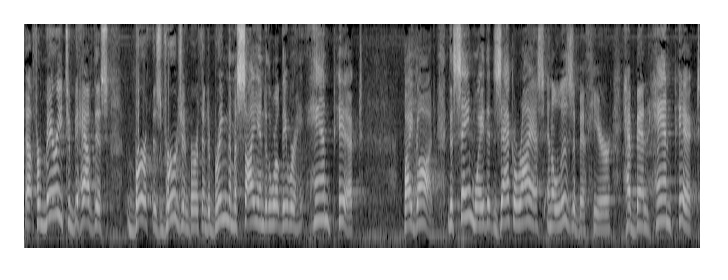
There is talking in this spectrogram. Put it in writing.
uh, for Mary to have this birth, this virgin birth, and to bring the Messiah into the world. They were handpicked by God. The same way that Zacharias and Elizabeth here have been handpicked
